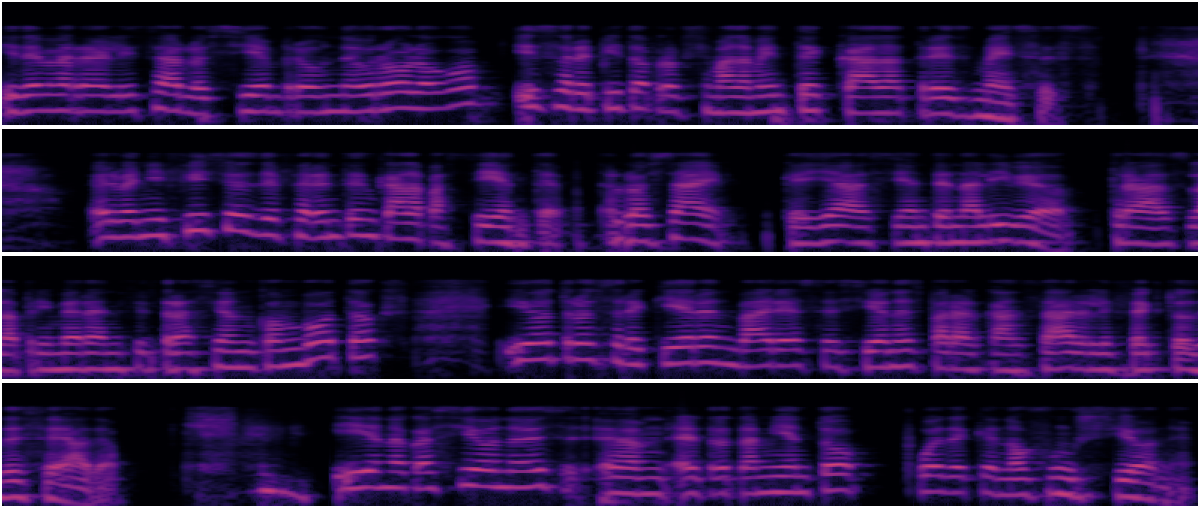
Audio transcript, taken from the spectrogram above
y debe realizarlo siempre un neurólogo y se repite aproximadamente cada tres meses. El beneficio es diferente en cada paciente. Los hay que ya sienten alivio tras la primera infiltración con Botox y otros requieren varias sesiones para alcanzar el efecto deseado. Y en ocasiones em, el tratamiento puede que no funcione.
